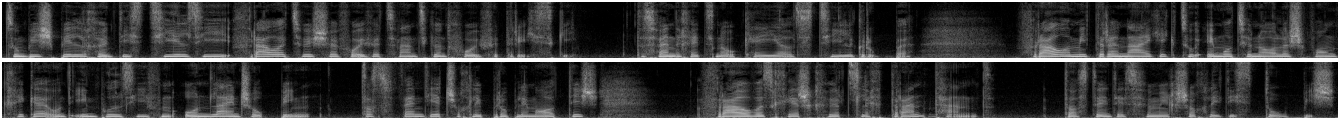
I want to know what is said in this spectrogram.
Zum Beispiel könnte das Ziel sein, Frauen zwischen 25 und 35. Das fände ich jetzt noch okay als Zielgruppe. Frauen mit einer Neigung zu emotionalen Schwankungen und impulsivem Online-Shopping, das fände ich jetzt schon ein bisschen problematisch. Frauen, die sich erst kürzlich getrennt haben, das klingt jetzt für mich schon ein bisschen dystopisch.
